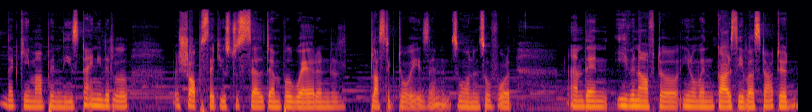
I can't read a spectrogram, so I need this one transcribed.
that came up in these tiny little shops that used to sell templeware and plastic toys and so on and so forth. And then, even after, you know, when Kar Seva started,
